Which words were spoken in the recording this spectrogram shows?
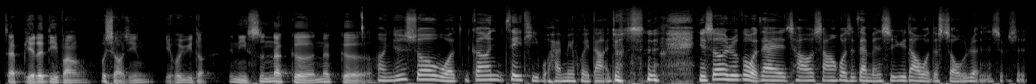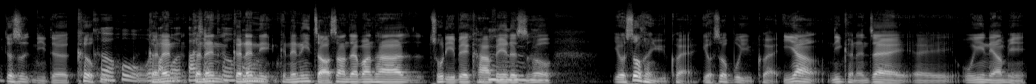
在别的地方不小心也会遇到，你是那个那个哦？你就是说我刚刚这一题我还没回答，就是你说如果我在超商或是在门市遇到我的熟人，是不是？就是你的客户，客户可能可能可能你可能你早上在帮他处理一杯咖啡的时候，嗯、哼哼有时候很愉快，有时候不愉快，一样。你可能在呃无印良品。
